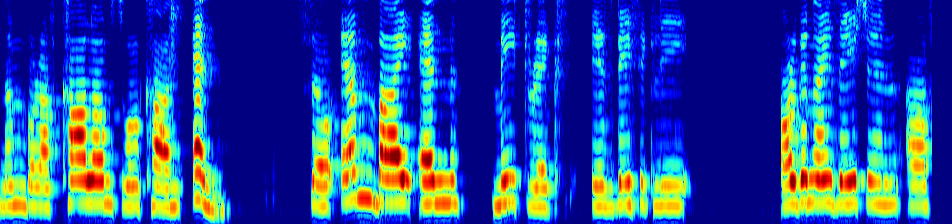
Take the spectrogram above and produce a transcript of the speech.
number of columns we'll call n. So m by n matrix is basically organization of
